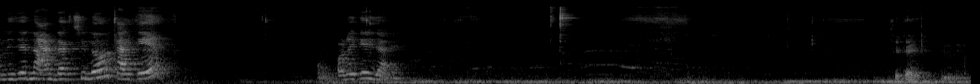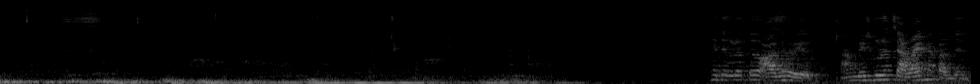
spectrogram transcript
উনি যে নাক ডাকছিল কালকে অনেকেই জানে। সেটাই খেতে গেলে তো আগে হবে বেশগুলো চাবাই না তার জন্য।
